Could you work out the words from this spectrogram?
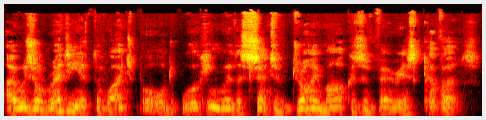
I was already at the whiteboard working with a set of dry markers of various covers.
